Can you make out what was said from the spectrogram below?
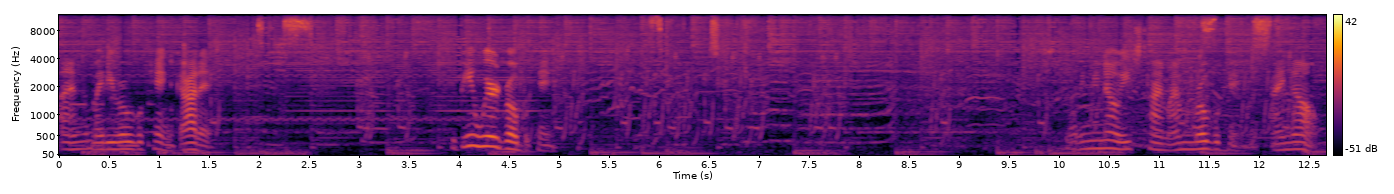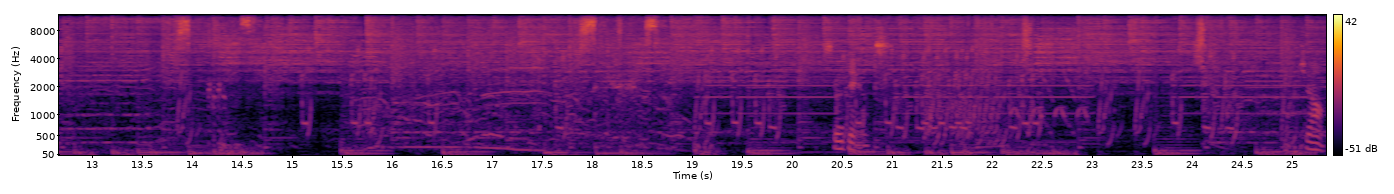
I'm the mighty Robo King. Got it. You're being weird, Robo King. letting me know each time I'm Robo King. I know. So dance. Jump.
